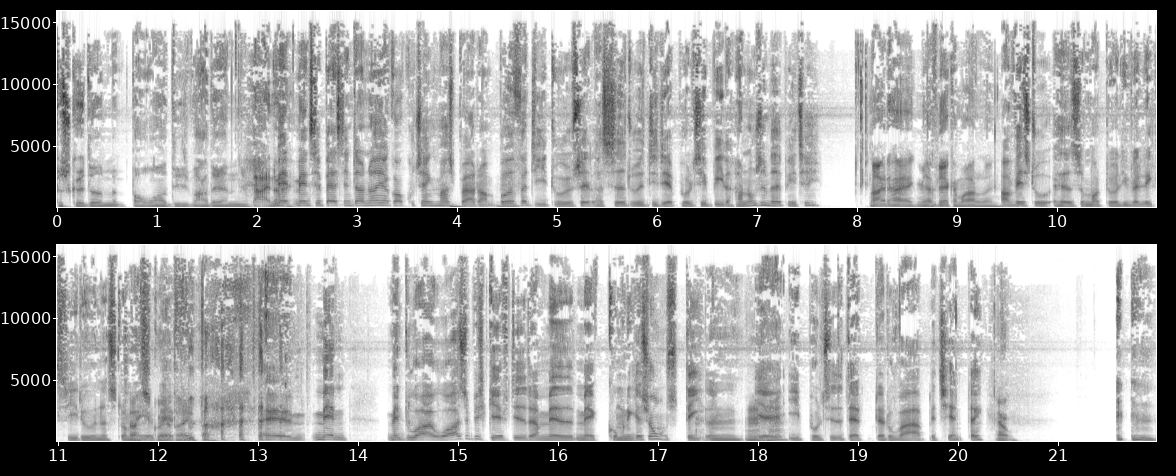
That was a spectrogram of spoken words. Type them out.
beskyttede borgere, de var. Nej, nej. Men, men Sebastian, der er noget, jeg godt kunne tænke mig at spørge dig om. Både mm. fordi du jo selv har siddet ude i de der politibiler. Har du nogensinde været i PT? Nej, det har jeg ikke, men jeg har flere kammerater derinde. Og hvis du havde, så måtte du alligevel ikke sige det, uden at slå så mig ihjel. Så skulle jeg øh, men, men du har jo også beskæftiget dig med, med kommunikationsdelen mm-hmm. øh, i politiet, da, da du var betjent, ikke? Jo.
